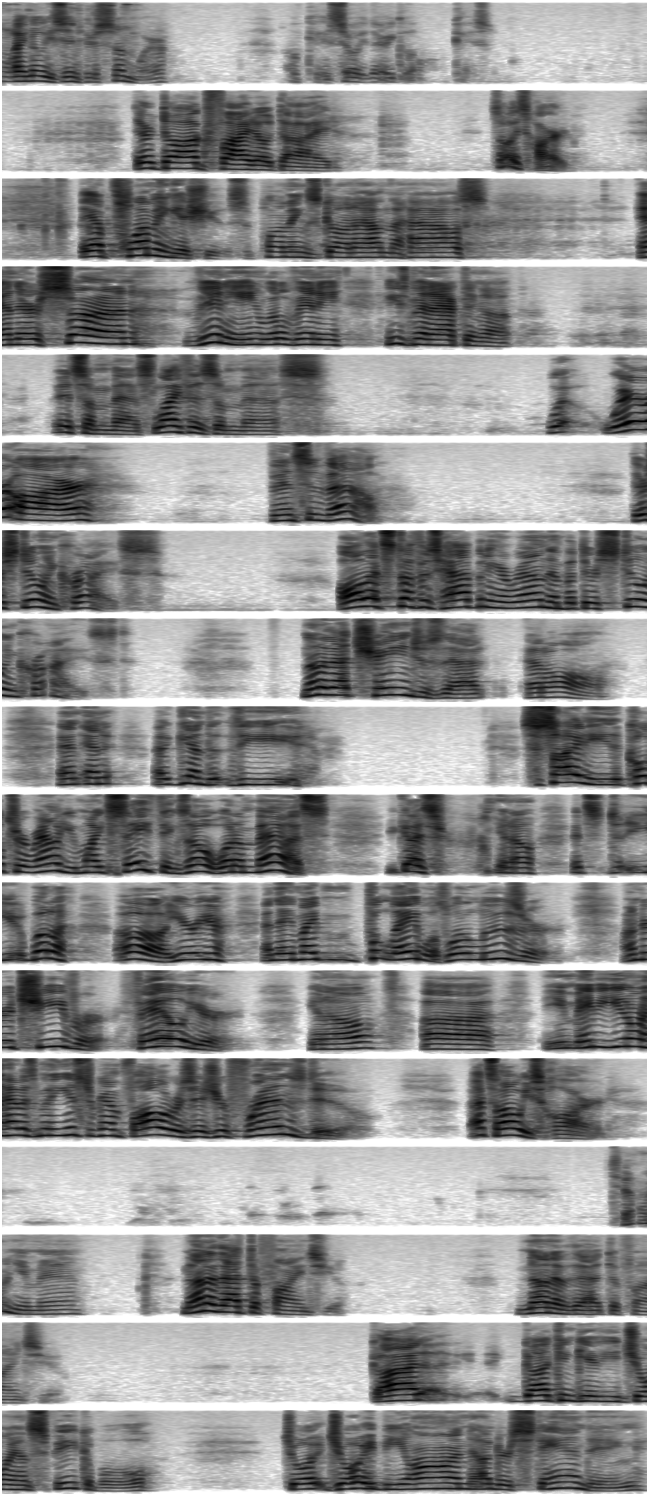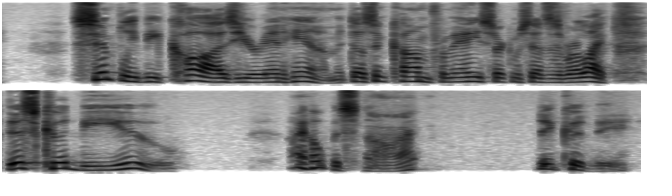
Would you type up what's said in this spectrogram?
I know he's in here somewhere. Okay, sorry, there you go. Okay. Their dog Fido died. It's always hard. They have plumbing issues. The plumbing's gone out in the house. And their son, Vinny, little Vinny, he's been acting up. It's a mess. Life is a mess. Where are Vince and Val? they're still in Christ. All that stuff is happening around them, but they're still in Christ. None of that changes that at all. And, and again, the, the society, the culture around you might say things, oh, what a mess. You guys, you know, it's, you, what a, oh, you're, you're, and they might put labels, what a loser, underachiever, failure, you know. Uh, you, maybe you don't have as many Instagram followers as your friends do. That's always hard. telling you, man. None of that defines you. None of that defines you. God, God can give you joy unspeakable, joy, joy beyond understanding, simply because you're in Him. It doesn't come from any circumstances of our life. This could be you. I hope it's not. It could be.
